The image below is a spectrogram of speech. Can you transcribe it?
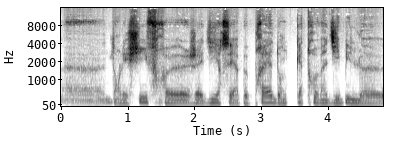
euh, dans les chiffres, j'allais dire, c'est à peu près donc 90 000, euh,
